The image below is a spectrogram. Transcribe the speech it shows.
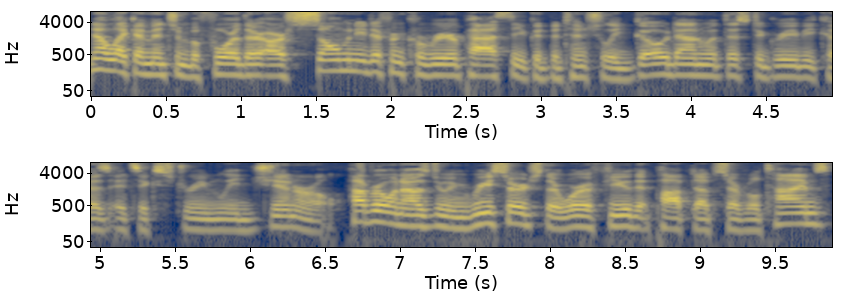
Now, like I mentioned before, there are so many different career paths that you could potentially go down with this degree because it's extremely general. However, when I was doing research, there were a few that popped up several times,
